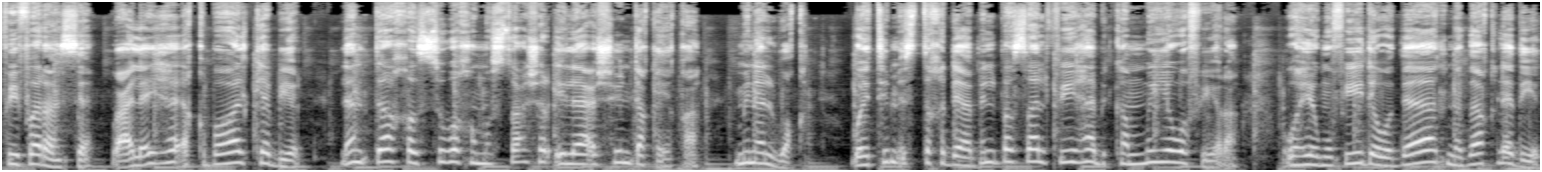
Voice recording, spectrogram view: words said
في فرنسا وعليها إقبال كبير. لن تأخذ سوى 15 إلى 20 دقيقة من الوقت ويتم استخدام البصل فيها بكمية وفيرة وهي مفيدة وذات مذاق لذيذ.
